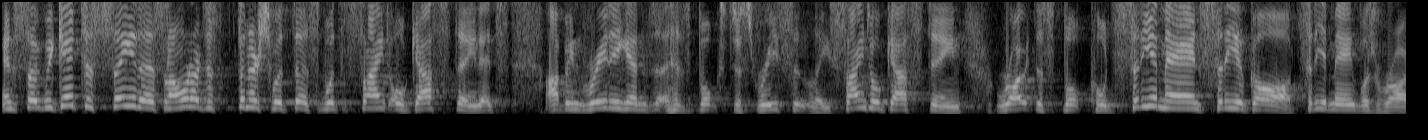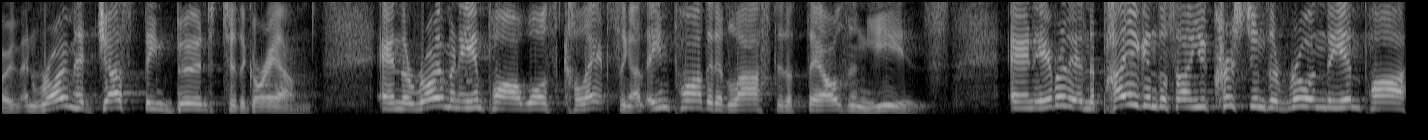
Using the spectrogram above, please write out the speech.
And so we get to see this, and I want to just finish with this with St. Augustine. It's, I've been reading in his books just recently. St. Augustine wrote this book called City of Man, City of God. City of Man was Rome, and Rome had just been burned to the ground. And the Roman Empire was collapsing, an empire that had lasted a thousand years and everything. And the pagans are saying, You Christians have ruined the empire.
